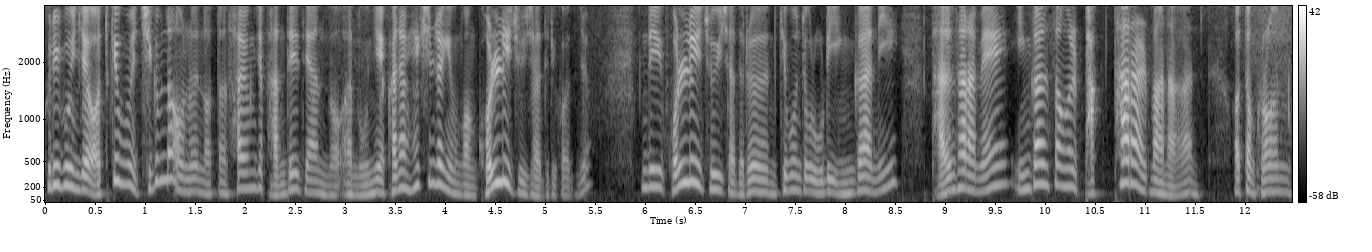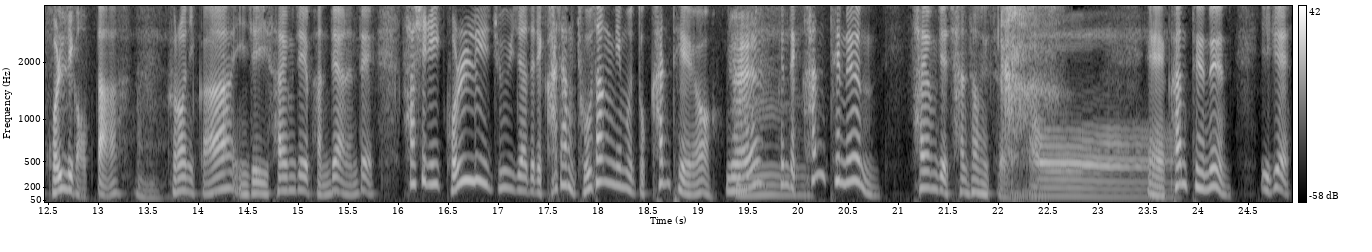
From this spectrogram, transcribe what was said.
그리고 이제 어떻게 보면 지금 나오는 어떤 사형제 반대에 대한 아, 논의의 가장 핵심적인 건 권리주의자들이거든요. 근데 이 권리주의자들은 기본적으로 우리 인간이 다른 사람의 인간성을 박탈할 만한 어떤 그런 권리가 없다. 음. 그러니까 이제 이 사형제에 반대하는데 사실 이 권리주의자들의 가장 조상님은 또 칸트예요. 예. 음. 근데 칸트는 사형제에 찬성했어요. 예, 네, 칸트는 이게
